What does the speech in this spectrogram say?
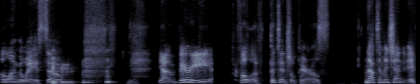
along the way. So, Mhm. yeah, very full of potential perils. Not to mention if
